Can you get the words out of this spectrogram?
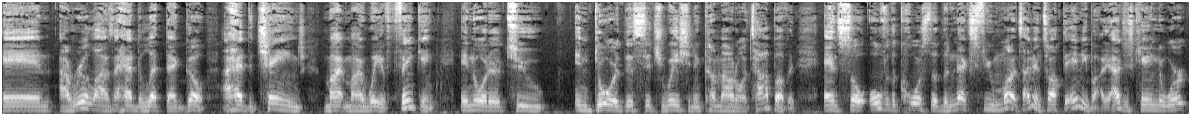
and I realized I had to let that go. I had to change my my way of thinking in order to endure this situation and come out on top of it. And so over the course of the next few months, I didn't talk to anybody. I just came to work.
